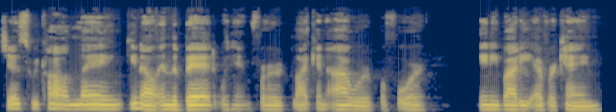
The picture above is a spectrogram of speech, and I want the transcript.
just recall laying, you know, in the bed with him for like an hour before anybody ever came.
